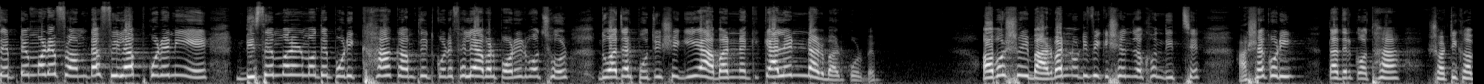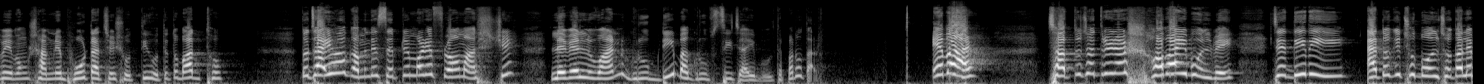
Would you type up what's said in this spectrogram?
সেপ্টেম্বরে ফর্মটা ফিল আপ করে নিয়ে ডিসেম্বরের মধ্যে পরীক্ষা কমপ্লিট করে ফেলে আবার পরের বছর দু হাজার পঁচিশে গিয়ে আবার নাকি ক্যালেন্ডার বার করবে। অবশ্যই বারবার নোটিফিকেশন যখন দিচ্ছে, আশা করি তাদের কথা সঠিক হবে এবং সামনে ভোট আছে সত্যি হতে তো বাধ্য। তো যাই হোক, আমাদের সেপ্টেম্বরে ফর্ম আসছে, লেভেল ওয়ান, গ্রুপ ডি বা গ্রুপ সি যাই বলতে পারো তার। এবার ছাত্রছাত্রীরা সবাই বলবে যে, দিদি এত কিছু বলছো, তাহলে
